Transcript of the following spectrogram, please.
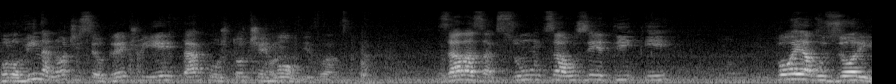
Polovina noći se određuje tako što ćemo zalazak sunca uzeti i pojavu zori.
